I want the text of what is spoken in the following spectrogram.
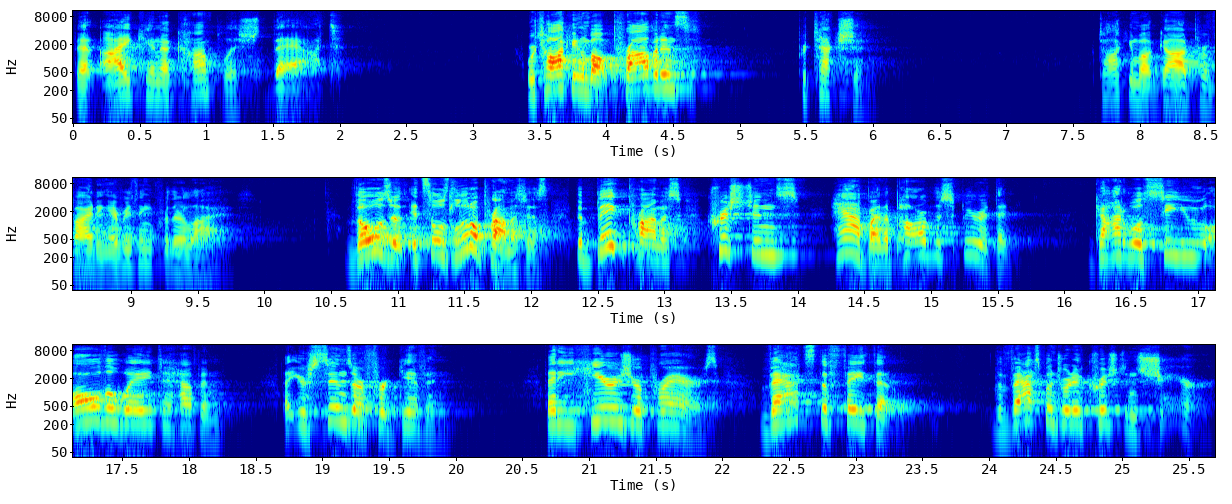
that I can accomplish that? We're talking about providence, protection. We're talking about God providing everything for their lives. Those are, it's those little promises. The big promise Christians have by the power of the Spirit that God will see you all the way to heaven, that your sins are forgiven, that He hears your prayers. That's the faith that the vast majority of Christians share.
